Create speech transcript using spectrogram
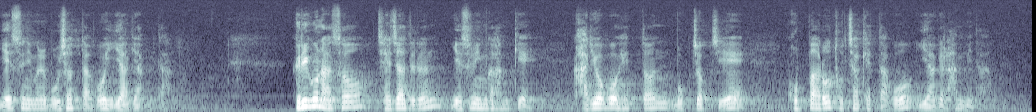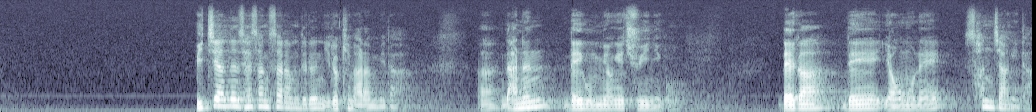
예수님을 모셨다고 이야기합니다. 그리고 나서 제자들은 예수님과 함께 가려고 했던 목적지에 곧바로 도착했다고 이야기를 합니다. 믿지 않는 세상 사람들은 이렇게 말합니다. 아, 나는 내 운명의 주인이고 내가 내 영혼의 선장이다.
